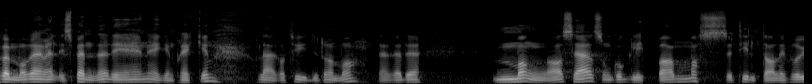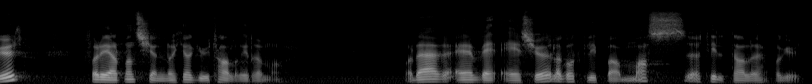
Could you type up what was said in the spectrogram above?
Drømmer er veldig spennende. Det er en egen preken. Lære å tyde drømmer. Der er det mange av oss her som går glipp av masse tiltale fra Gud fordi at man skjønner ikke at Gud taler i drømmer. Og der er jeg sjøl har gått glipp av masse tiltale fra Gud.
